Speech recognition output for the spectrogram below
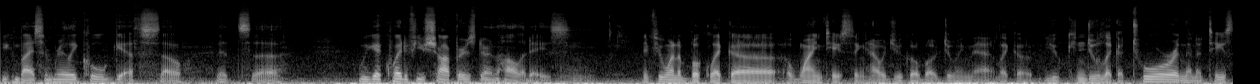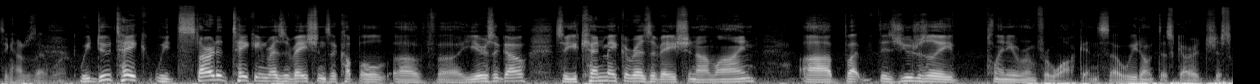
you can buy some really cool gifts. So it's uh, we get quite a few shoppers during the holidays. Mm. If you want to book like a, a, wine tasting, how would you go about doing that? Like a you can do like a tour and then a tasting. How does that work? We do take. We started taking reservations a couple of uh, years ago, so you can make a reservation online, uh, but there's usually plenty of room for walk-ins, so we don't discourage just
